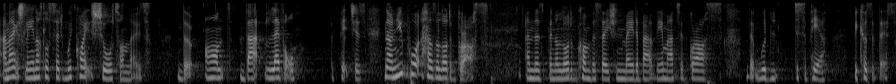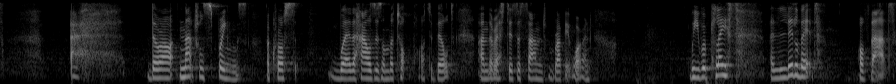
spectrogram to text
And actually, in Uttlesford, we're quite short on those that aren't that level of pitches. Now, Newport has a lot of grass, and there's been a lot of conversation made about the amount of grass that would disappear because of this. there are natural springs across where the houses on the top part are built, and the rest is a sand rabbit warren. We replace a little bit of that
